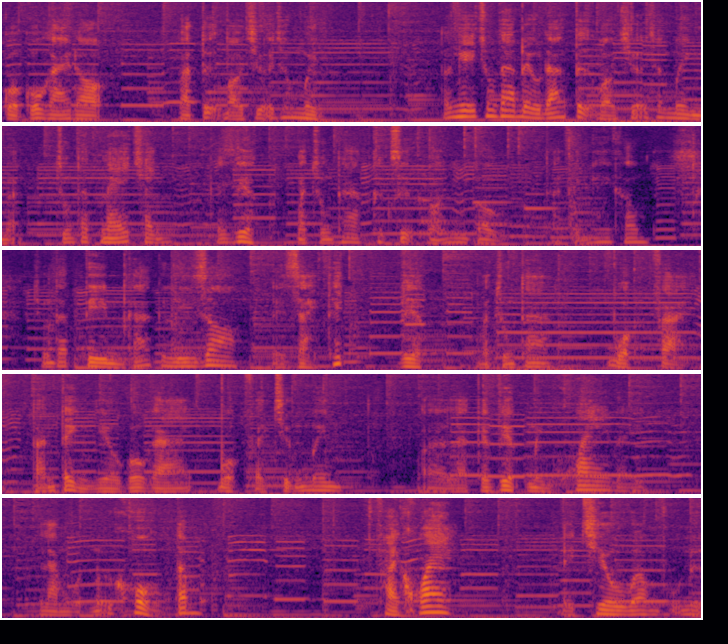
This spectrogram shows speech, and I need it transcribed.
của cô gái đó và tự bào chữa cho mình. Tôi nghĩ chúng ta đều đang tự bào chữa cho mình mà chúng ta né tránh cái việc mà chúng ta thực sự có nhu cầu thả tính hay không. Chúng ta tìm các cái lý do để giải thích việc mà chúng ta buộc phải tán tỉnh nhiều cô gái, buộc phải chứng minh là cái việc mình khoe đấy là một nỗi khổ tâm. Phải khoe để chiều vào phụ nữ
